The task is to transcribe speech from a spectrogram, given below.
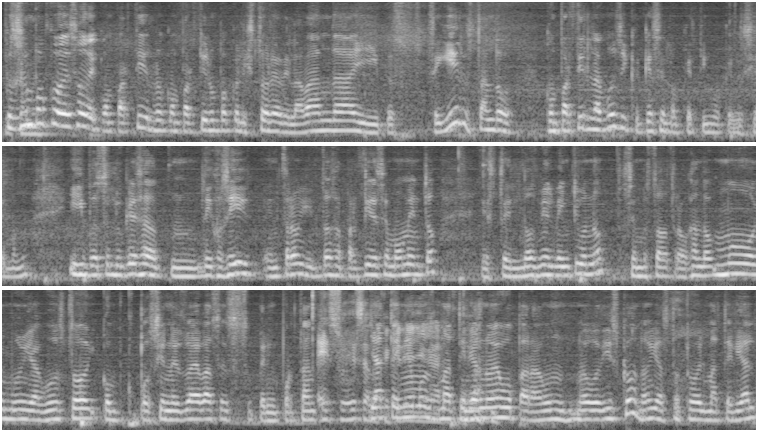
Pues un poco eso de compartir, ¿no? Compartir un poco la historia de la banda y pues seguir estando, compartir la música, que es el objetivo que decíamos, ¿no? Y pues Lucreza mm, dijo sí, entró y entonces a partir de ese momento, este, el 2021, pues hemos estado trabajando muy, muy a gusto y con composiciones nuevas, es súper importante. Eso es a Ya que tenemos material nuevo para un nuevo disco, ¿no? Ya está todo el material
